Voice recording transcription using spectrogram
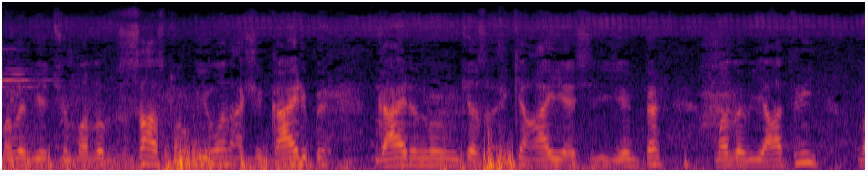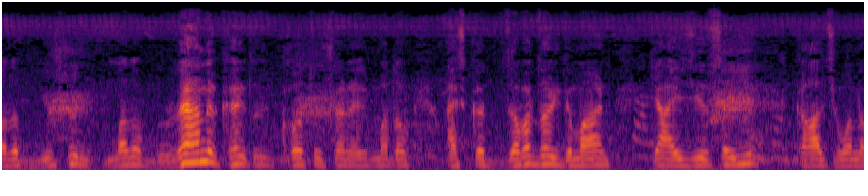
हे अकिस टेंटस दिमो पेमेंट बुझा लगित तम जन खतर खश ये कम से कम सास लुक मतलब तुम वो पगह मतलब ये मतलब जसास लुक अ गाड़ पे गाड़न वनकस अके आई ये पे मतलब यात्री मतलब यह मतलब रहने खुद मतलब अस कर ज़बरदस्त डिमांड कि आई जी सही कल वन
